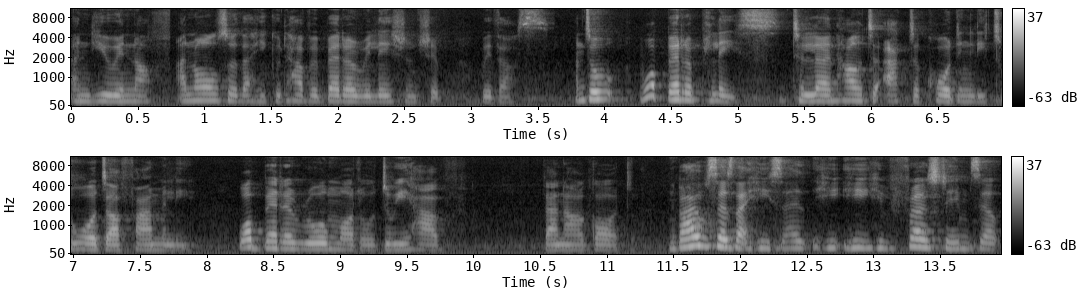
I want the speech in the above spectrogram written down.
and you enough, and also that He could have a better relationship with us. And so, what better place to learn how to act accordingly towards our family? What better role model do we have than our God? The Bible says that He says He, he, he refers to Himself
